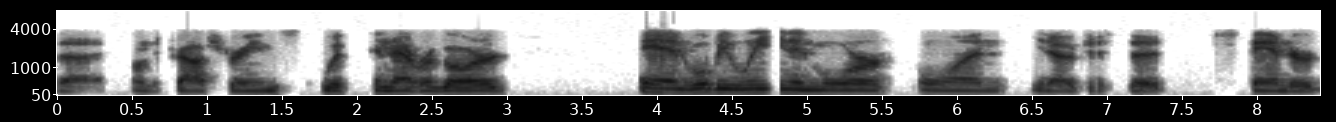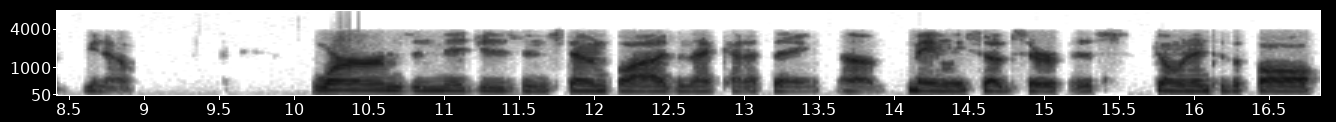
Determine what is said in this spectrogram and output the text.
uh, on the trout streams with in that regard. And we'll be leaning more on, you know, just the standard, you know, worms and midges and stoneflies and that kind of thing, um, mainly subsurface going into the fall.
